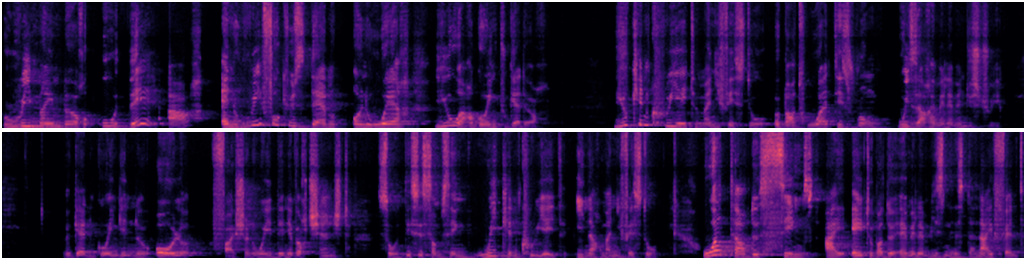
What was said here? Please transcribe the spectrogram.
remember who they are, and refocus them on where you are going together. You can create a manifesto about what is wrong with our MLM industry. Again, going in the old fashioned way, they never changed. So this is something we can create in our manifesto. What are the things I hate about the MLM business that I felt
